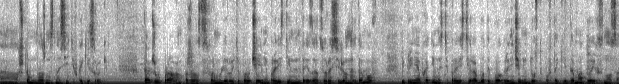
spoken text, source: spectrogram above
а, что мы должны сносить и в какие сроки. Также управам, пожалуйста, сформулируйте поручение провести инвентаризацию расселенных домов и при необходимости провести работы по ограничению доступа в такие дома до их сноса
